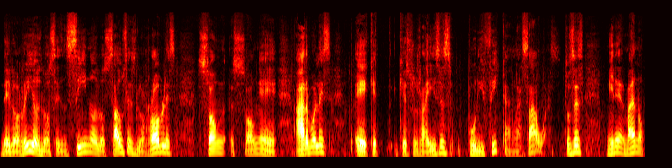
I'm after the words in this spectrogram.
de los ríos. Los encinos, los sauces, los robles son, son eh, árboles que, que sus raíces purifican las aguas. Entonces, mire hermano,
